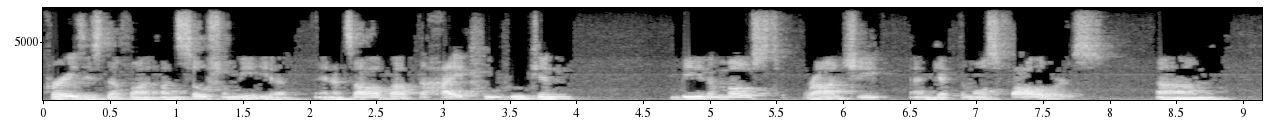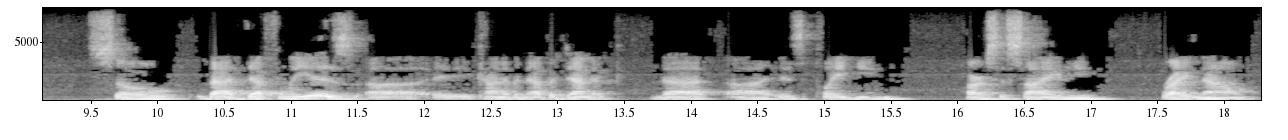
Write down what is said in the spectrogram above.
crazy stuff on, on social media. And it's all about the hype, who, who can be the most raunchy and get the most followers. Um, so that definitely is uh, a kind of an epidemic that uh, is plaguing our society right now.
